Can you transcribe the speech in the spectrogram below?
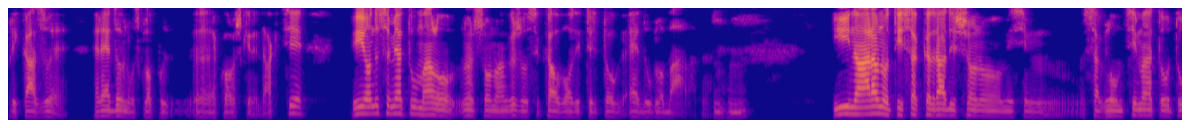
prikazuje redovno u sklopu uh, ekološke redakcije, I onda sam ja tu malo, znaš, ono, angažao se kao voditelj tog edu globala, znaš. Mhm. I naravno ti sad kad radiš ono, mislim, sa glumcima, tu, tu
